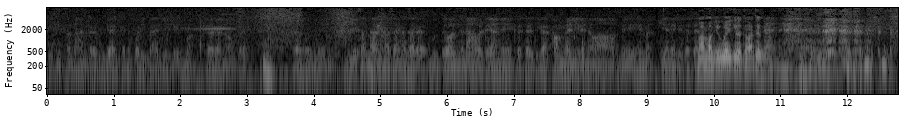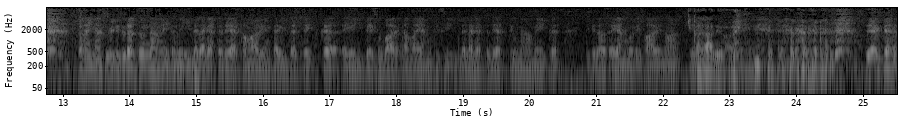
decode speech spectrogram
කිසි සඳහන් කරපු දෙයක් ගැන පොඩි පැහැදිලි කිරීමක් කරගන්න අවසරයි. මේ ඊයේ සඳහන් වෙනවා සයනත අර බුද්ධ වන්දනාවට යන එකට ටිකක් කම්මැලි වෙනවා මේ එහෙම කියන එකකට මම කිව්වයි කියලා තමයි නෑ. සයනස විලිතුරක් දුන්නා මේක මේ ඉල්ලලා ගත්ත දෙයක් අමාරුවෙන් පැවිද්දත් එක්ක ඒ හිතේ ස්වභාවය තමයි යම් කිසි ඉල්ලලා ගත්ත දෙයක් තියුණාම මේක ටික දවසක් යනකොට එපා වෙනවා කතා දේවා. දෙයක් ගැන.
